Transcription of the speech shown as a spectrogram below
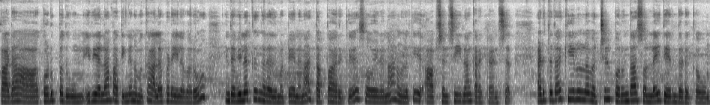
படா ஆ, கொடுப்பதுவும் இது எல்லாம் பார்த்திங்கன்னா நமக்கு அலப்படையில் வரும். இந்த விளக்குங்கிறது மட்டும் என்னென்னா தப்பாக இருக்குது ஸோ என்னென்னா நம்மளுக்கு ஆப்ஷன் சி தான் கரெக்ட் ஆன்சர் அடுத்ததாக கீழுள்ளவற்றில் பொருந்தா சொல்லை தேர்ந்தெடுக்கவும்.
